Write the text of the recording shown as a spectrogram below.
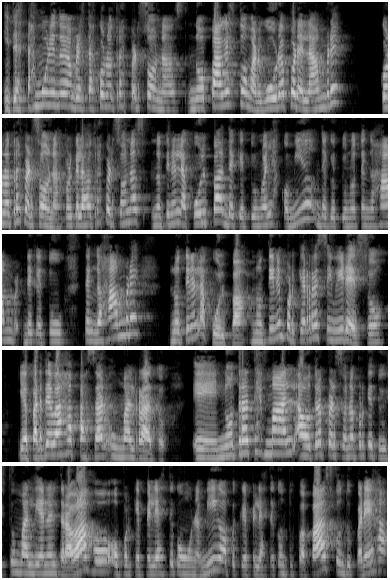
y te estás muriendo de hambre, estás con otras personas, no pagues tu amargura por el hambre con otras personas, porque las otras personas no tienen la culpa de que tú no hayas comido, de que tú no tengas hambre, de que tú tengas hambre, no tienen la culpa, no tienen por qué recibir eso y aparte vas a pasar un mal rato. Eh, no trates mal a otra persona porque tuviste un mal día en el trabajo o porque peleaste con una amiga o porque peleaste con tus papás, con tu pareja.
